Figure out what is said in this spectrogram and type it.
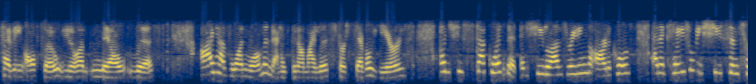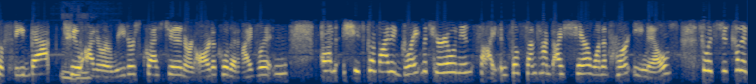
having also you know a mail list, I have one woman that has been on my list for several years, and she's stuck with it, and she loves reading the articles, and occasionally she sends her feedback mm-hmm. to either a reader's question or an article that I've written, and she's provided great material and insight, and so sometimes I share one of her emails, so it's just kind of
